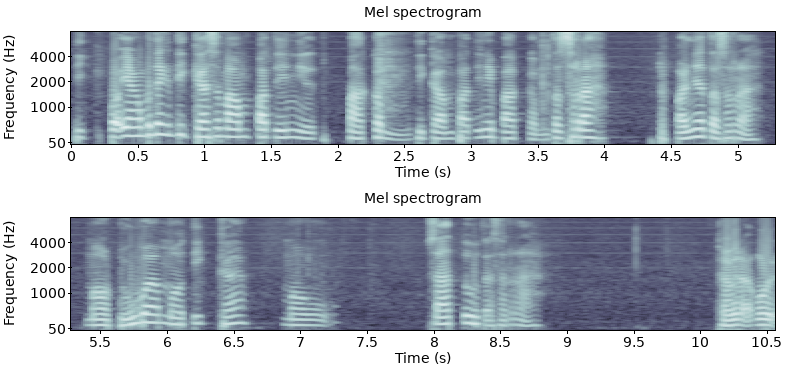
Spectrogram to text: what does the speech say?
Pok- yang penting tiga sama empat ini pakem. Tiga empat ini pakem. Terserah. Depannya terserah. Mau dua mau tiga mau satu terserah. Tapi aku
